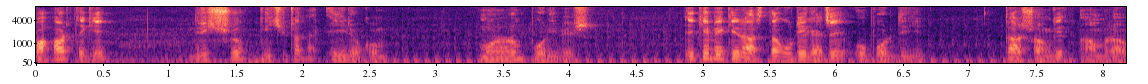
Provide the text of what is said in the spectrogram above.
পাহাড় থেকে দৃশ্য কিছুটা এই রকম মনোরম পরিবেশ। একে বেঁকে রাস্তা উঠে গেছে ওপর দিকে তার সঙ্গে আমরাও।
